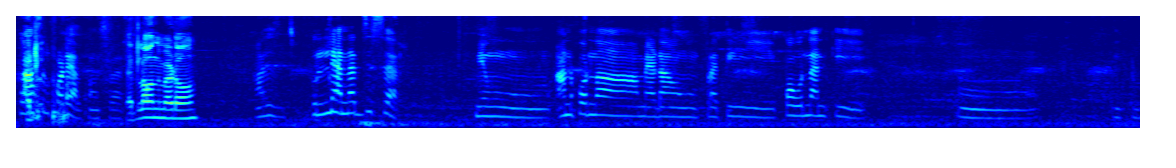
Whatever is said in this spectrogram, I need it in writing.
క్లాసులు కూడా వెళ్తాం సార్. ఎట్లా ఉంది మేడం? ఫుల్ ఎనర్జీ సార్. మేము అన్నపూర్ణ మేడం ప్రతి పౌర్ణానికి ఇప్పుడు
